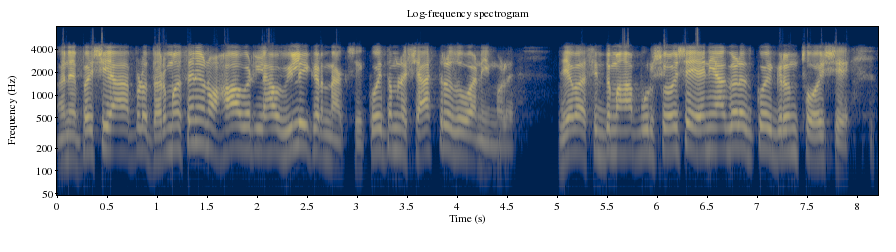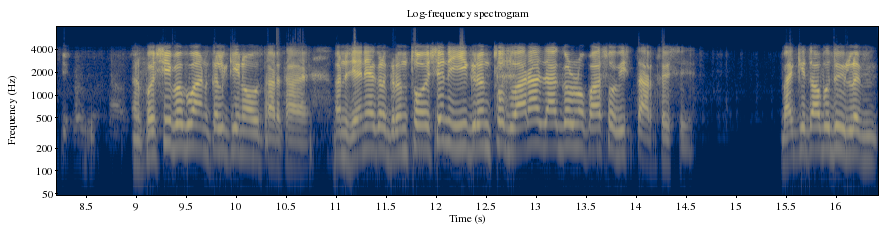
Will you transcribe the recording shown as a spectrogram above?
અને પછી આ આપણો ધર્મ છે ને એનો હાવ એટલે હાવ વિલય કરી નાખશે. કોઈ તમને શાસ્ત્ર જોવા નહીં મળે. જેવા સિદ્ધ મહાપુરુષો હશે, એની આગળ જ કોઈ ગ્રંથો હશે. અને પછી ભગવાન કલ્કીનો અવતાર થાય. અને જેની આગળ ગ્રંથો હશે ને એ ગ્રંથો દ્વારા જ આગળનો પાછો વિસ્તાર થશે. બાકી તો આ બધું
